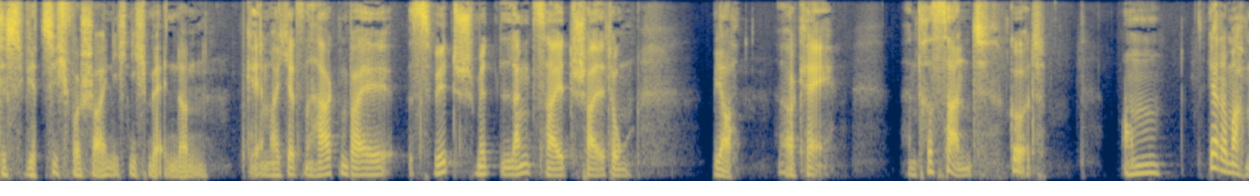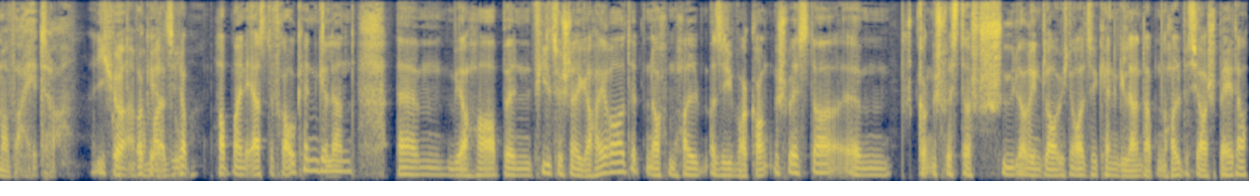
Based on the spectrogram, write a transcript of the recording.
das wird sich wahrscheinlich nicht mehr ändern. Okay, mache ich jetzt einen Haken bei Switch mit Langzeitschaltung. Ja. Okay. Interessant. Gut. Um, ja, dann machen wir weiter. Ich höre einfach okay, mal also zu. Ich habe hab meine erste Frau kennengelernt. Ähm, wir haben viel zu schnell geheiratet. Nach einem halben, also die war Krankenschwester, ähm, Krankenschwester Schülerin, glaube ich, noch als ich kennengelernt habe. Ein halbes Jahr später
